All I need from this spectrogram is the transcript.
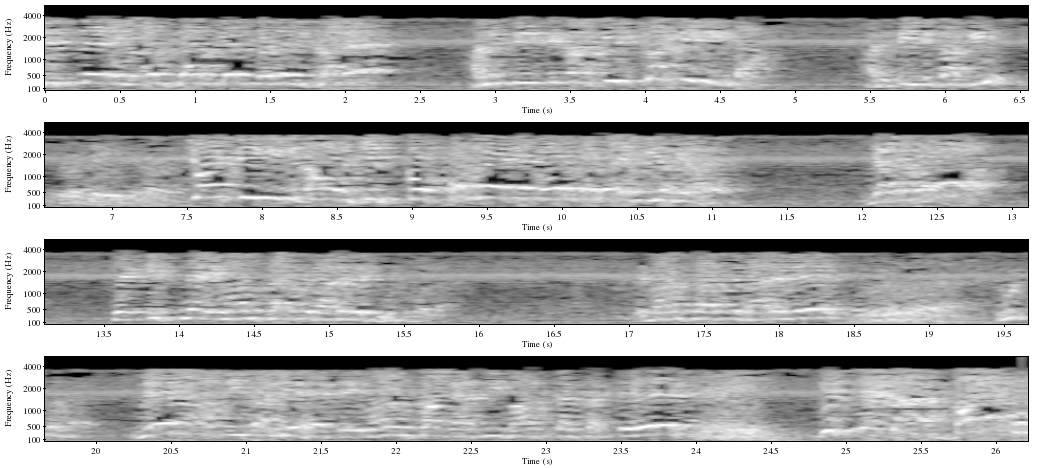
جس نے امام صاحب کے اندر لکھا ہے ہنسی ٹکا کی چوٹی کی کتاب۔ ہنسی ٹکا کی چوٹی کی کتاب جس کو پڑھنے کے طور پر ظاہر کیا گیا ہے۔ یاد ہوا کہ اس نے امام صاحب کے بارے میں جھوٹ بولا۔ امام صاحب کے بارے میں جھوٹ بولا۔ میرا عقیدہ یہ ہے کہ امام صاحب ایسی بات کر سکتے کس نے کہا، بارہ کو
